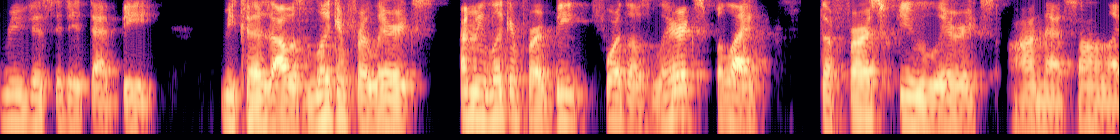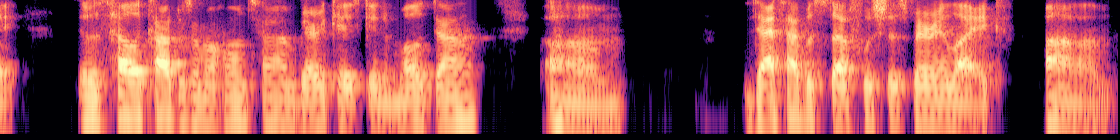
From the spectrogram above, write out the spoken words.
revisited that beat because I was looking for lyrics. I mean, looking for a beat for those lyrics, but like the first few lyrics on that song, like it was helicopters in my hometown, barricades getting mowed down. Um, that type of stuff was just very like, um,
